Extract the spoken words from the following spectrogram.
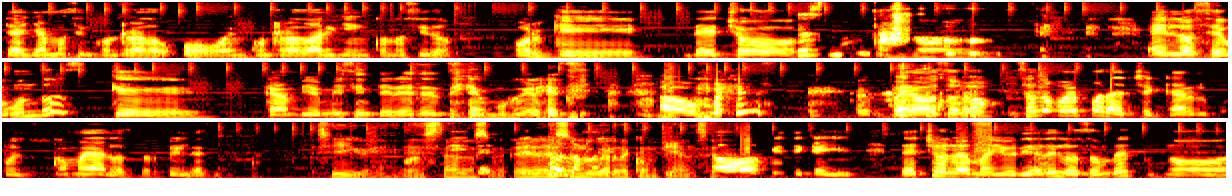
te hayamos encontrado o encontrado a alguien conocido. Porque, de hecho, los, en los segundos que cambié mis intereses de mujeres a hombres, pero solo, solo fue para checar pues cómo eran los perfiles. Sí, güey. Estamos, de- de es hecho, un lugar de confianza. Oh, que te calles. De hecho, la mayoría de los hombres, pues no,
